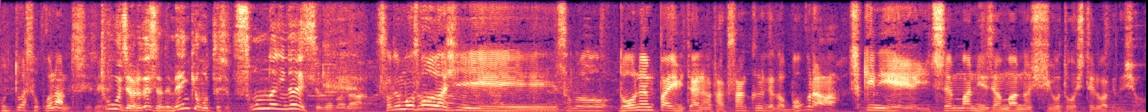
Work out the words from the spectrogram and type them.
本当はそこなんですよね。当時あれですよね。免許持ってる人ってそんなにいないですよねまだ。それもそうだしその同年配みたいなのがたくさん来るけど僕らは月に1000万2000万の仕事をしてるわけでしょ、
